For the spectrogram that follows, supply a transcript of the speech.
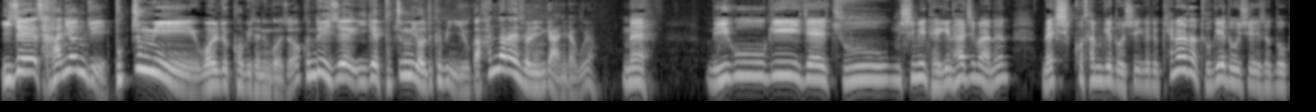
이제 4년 뒤 북중미 월드컵이 되는 거죠. 근데 이제 이게 북중미 월드컵인 이유가 한 나라에서 열리는 게 아니라고요? 네. 미국이 이제 중심이 되긴 하지만은 멕시코 3개 도시 그리고 캐나다 2개 도시에서도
